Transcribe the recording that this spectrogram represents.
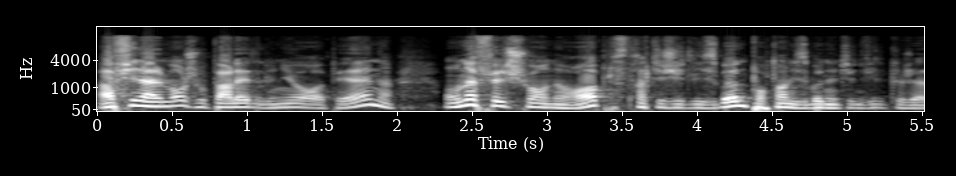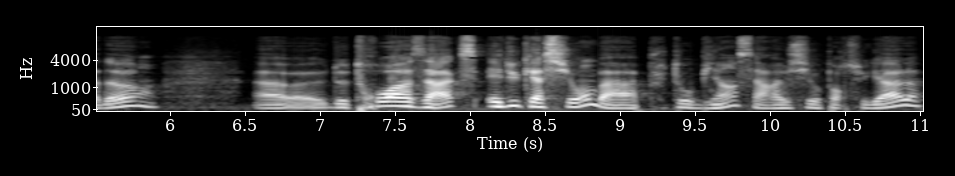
Alors finalement, je vous parlais de l'Union européenne. On a fait le choix en Europe, la stratégie de Lisbonne, pourtant Lisbonne est une ville que j'adore, euh, de trois axes. Éducation, bah, plutôt bien, ça a réussi au Portugal.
